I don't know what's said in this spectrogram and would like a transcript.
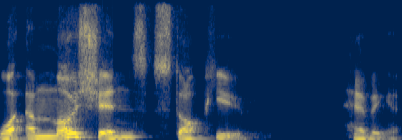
What emotions stop you having it?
